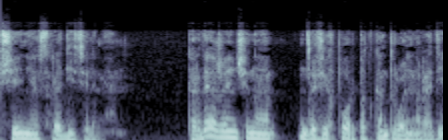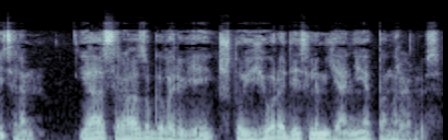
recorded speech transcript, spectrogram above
общения с родителями. Когда женщина до сих пор подконтрольна родителям, я сразу говорю ей, что ее родителям я не понравлюсь.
